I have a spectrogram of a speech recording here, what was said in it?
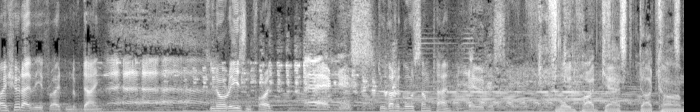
Why should I be frightened of dying? See no reason for it. Madness. You gotta go sometime. FloydPodcast.com.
